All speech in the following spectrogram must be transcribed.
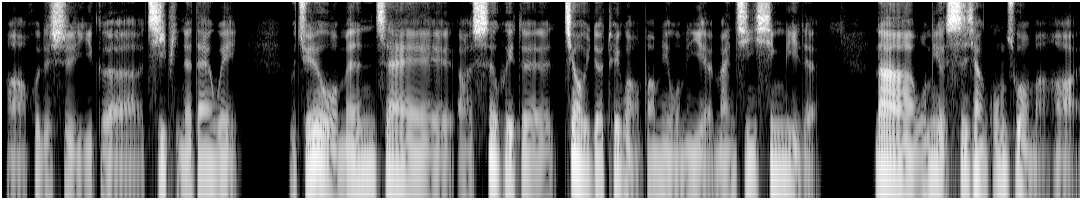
啊，或者是一个济贫的单位，我觉那我们有四项工作嘛，哈，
